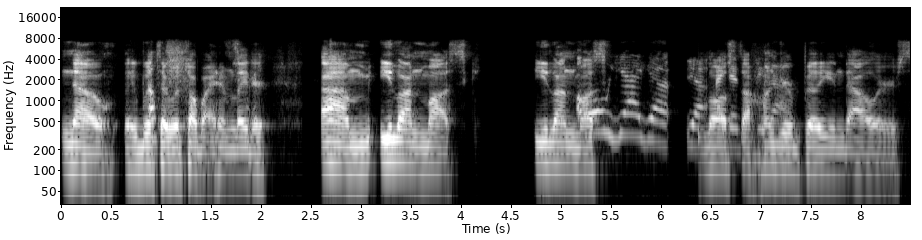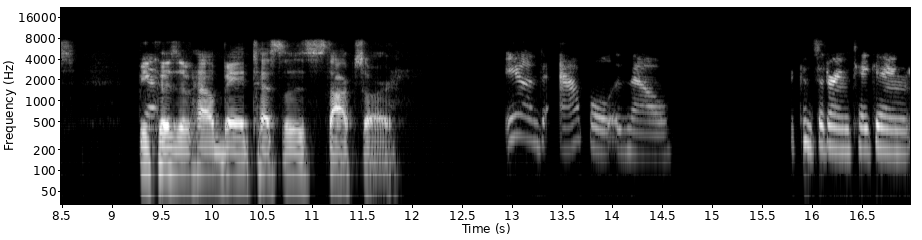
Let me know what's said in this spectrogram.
no, we'll, Oh, talk, we'll talk about him later. Um, Elon Musk, Elon Musk oh yeah, yeah, yeah. Lost a hundred billion dollars Yeah. because of how bad Tesla's stocks are. And Apple is now considering taking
